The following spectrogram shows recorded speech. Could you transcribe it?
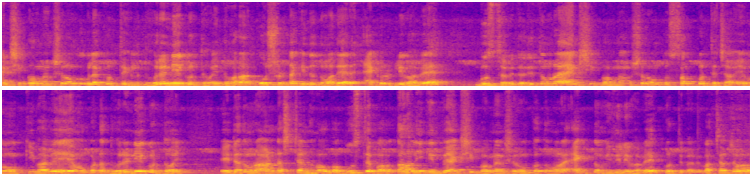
আংশিক ভগ্নাংশের অঙ্কগুলো করতে গেলে ধরে নিয়ে করতে হয়। ধরার কৌশলটা কিন্তু তোমাদের অ্যাকুরেটলি ভাবে বুঝতে হবে, যদি তোমরা আংশিক ভগ্নাংশের অঙ্ক সলভ করতে চাও এবং কীভাবে অঙ্কটা ধরে নিয়ে করতে হয়, এটা তোমরা আন্ডারস্ট্যান্ড হও বা বুঝতে পারো, তাহলেই কিন্তু আংশিক ভগ্নাংশের অঙ্ক তোমরা একদম ইজিলি ভাবে করতে পারবে। বাচ্চা, চলো,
